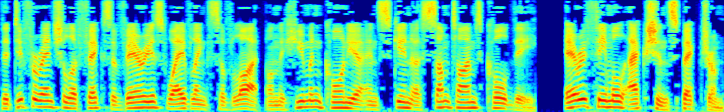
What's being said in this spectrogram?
The differential effects of various wavelengths of light on the human cornea and skin are sometimes called the Erythemal action spectrum.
